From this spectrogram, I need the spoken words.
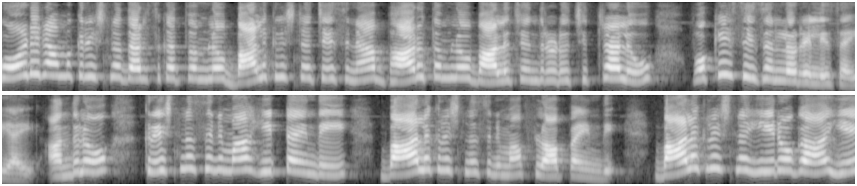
కోడి రామకృష్ణ దర్శకత్వంలో బాలకృష్ణ చేసిన భారతంలో బాలచంద్రుడు చిత్రాలు ఒకే సీజన్లో రిలీజ్ అయ్యాయి. అందులో కృష్ణ సినిమా హిట్ అయింది బాలకృష్ణ సినిమా ఫ్లాప్ అయింది. బాలకృష్ణ హీరోగా ఏ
